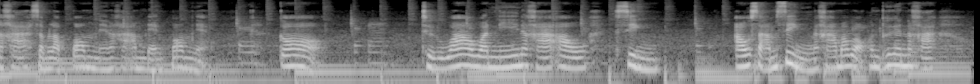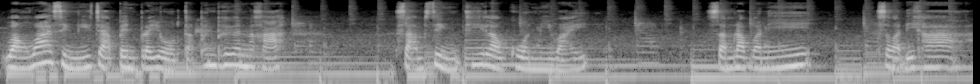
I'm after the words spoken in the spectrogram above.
นะคะสำหรับป้อมเนี่ยนะคะอำแดงป้อมเนี่ยก็ถือว่าวันนี้นะคะเอาสิ่งเอาสามสิ่งนะคะมาบอกเพื่อนๆนะคะ หวังว่าสิ่งนี้จะเป็นประโยชน์กับเพื่อนๆนะคะสามสิ่งที่เราควรมีไว้สำหรับวันนี้ สวัสดีค่ะ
